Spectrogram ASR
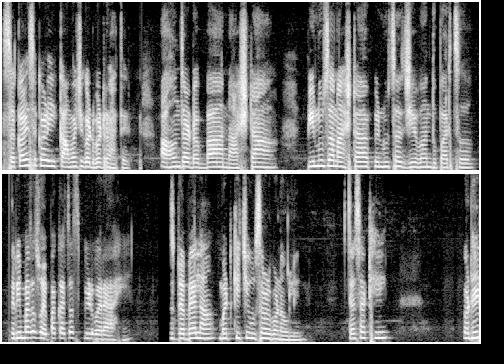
सकाळी सकाळी कामाची गडबड राहते. आहोंचा डब्बा नाश्ता पिनूचा नाश्ता पिनूचं जेवण दुपारचं. तरी माझा स्वयंपाकाचा स्पीड बरा आहे. डब्याला मटकीची उसळ बनवली. त्यासाठी कढईत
